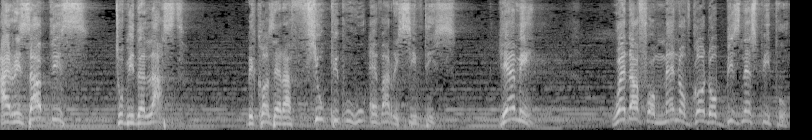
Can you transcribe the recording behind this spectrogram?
I reserve this to be the last because there are few people who ever receive this. Hear me. Whether for men of God or business people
